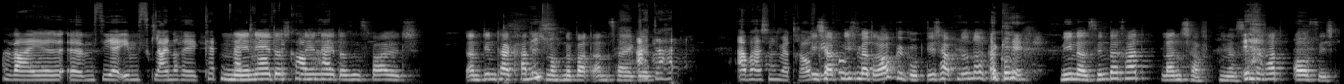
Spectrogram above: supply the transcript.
weil ähm, sie ja eben das kleinere Kettenblatt nee, nee, das, nee, nee, das ist falsch. An dem Tag hatte nicht? ich noch eine Wattanzeige. Ach, da hat, aber hast du nicht mehr drauf Ich habe nicht mehr drauf geguckt. Ich habe nur noch geguckt, okay. Ninas Hinterrad, Landschaft. Ninas Hinterrad, ja. Aussicht.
